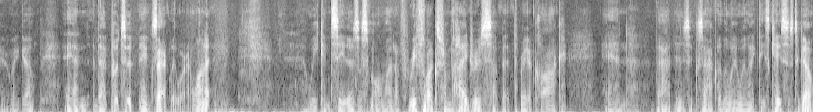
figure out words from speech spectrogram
There we go. And that puts it exactly where I want it. We can see there's a small amount of reflux from the hydrus up at 3 o'clock. And that is exactly the way we like these cases to go.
